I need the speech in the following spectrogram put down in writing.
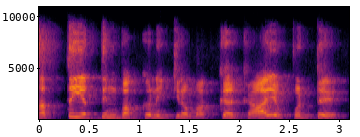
சத்தியத்தின் பக்கம் நிற்கிற மக்கள் காயப்பட்டு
